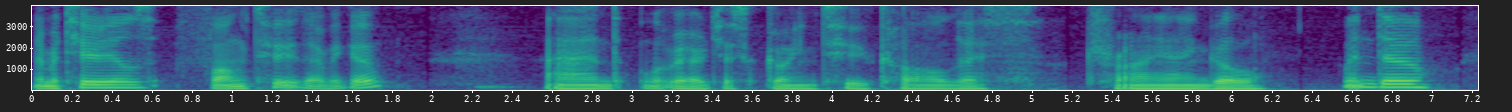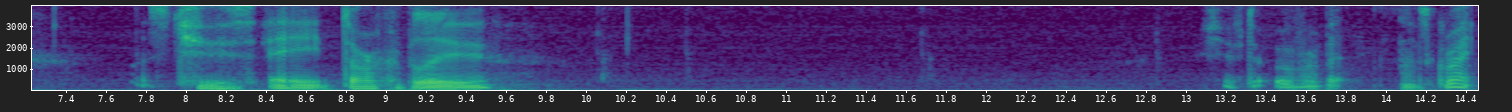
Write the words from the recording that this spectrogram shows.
the materials, Phong 2, there we go. And we're just going to call this triangle window. Let's choose a darker blue. Shift it over a bit. That's great.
